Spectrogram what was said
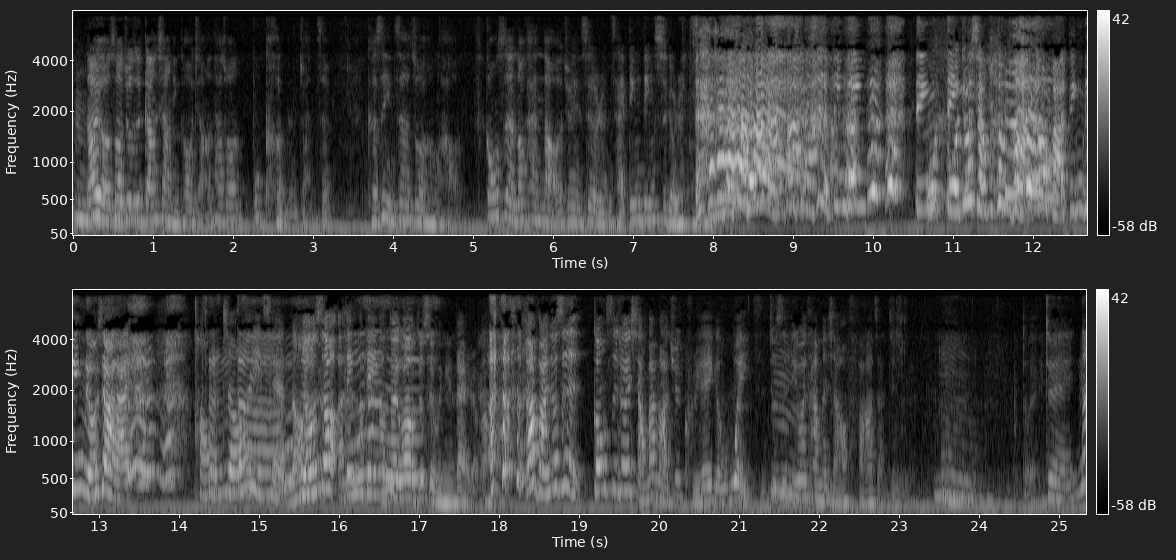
嗯、然后有的时候就是刚像你跟我讲的，他说不可能转正，可是你真的做的很好，公司人都看到了，觉得你是个人才，丁丁是个人才，对，是个丁丁，丁丁，我我就想办法要把丁丁留下来。好久以前哦，有时候钉钉啊，对，我我就是有个年代人嘛。然后反正就是公司就会想办法去 create 一个位置，就是因为他们想要发展这个人。嗯，对。对，那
